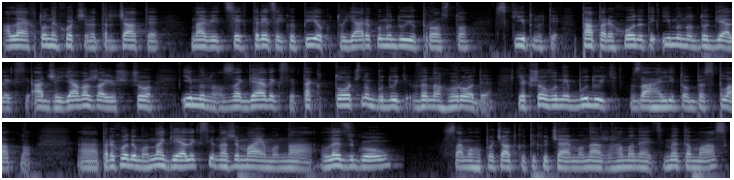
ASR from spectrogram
але хто не хоче витрачати навіть цих 30 копійок, то я рекомендую просто скіпнути та переходити іменно до Galaxy, адже я вважаю, що іменно за Galaxy так точно будуть винагороди, якщо вони будуть взагалі-то безплатно. Е, Переходимо на Galaxy, нажимаємо на Let's Go. З самого початку підключаємо наш гаманець Metamask.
